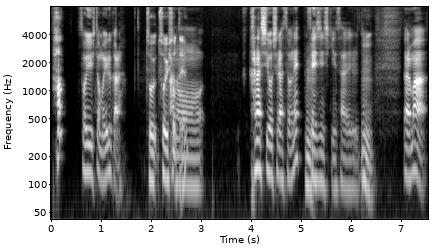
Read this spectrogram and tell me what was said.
は？そういう人もいるから。そうそういう人って、あのー悲しいお知らせをね、成人式にされるという、うん。だからまあ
